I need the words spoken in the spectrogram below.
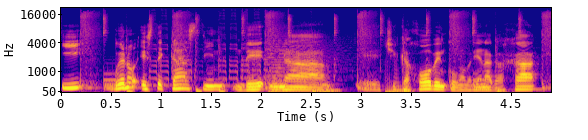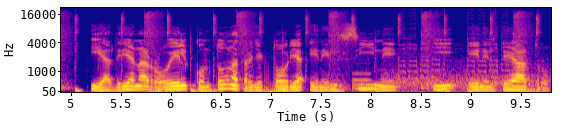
Y bueno, este casting de una eh, chica joven como Mariana Gajá y Adriana Roel con toda una trayectoria en el cine y en el teatro.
